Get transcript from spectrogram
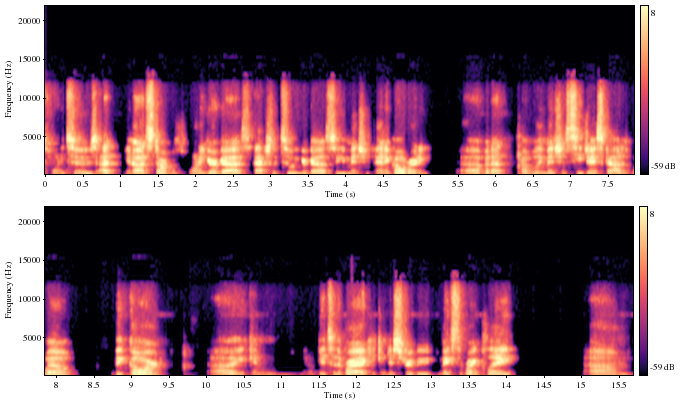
22s. I, you know, I'd start with one of your guys, actually two of your guys. So you mentioned Pennick already, uh, but I'd probably mention CJ Scott as well. Big guard. Uh, he can, you know, get to the rack. He can distribute, makes the right play. Um,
